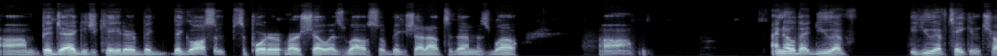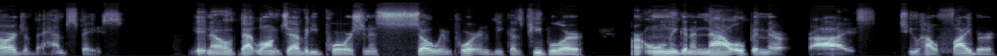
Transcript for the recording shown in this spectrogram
um big ag educator big big awesome supporter of our show as well so big shout out to them as well um i know that you have you have taken charge of the hemp space. You know that longevity portion is so important because people are are only going to now open their eyes to how fiber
